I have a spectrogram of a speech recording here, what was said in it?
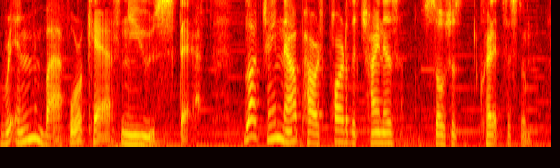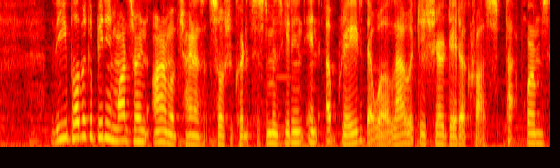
Written by Forkast News staff. Blockchain now powers part of the China's social credit system. The public opinion monitoring arm of China's social credit system is getting an upgrade that will allow it to share data across platforms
